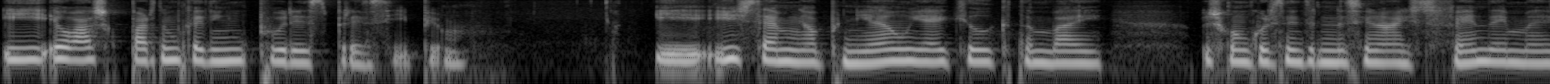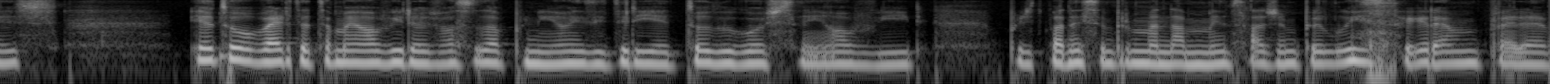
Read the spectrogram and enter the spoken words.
E eu acho que parte um bocadinho por esse princípio. E isto é a minha opinião e é aquilo que também os concursos internacionais defendem, mas eu estou aberta também a ouvir as vossas opiniões e teria todo o gosto em ouvir. Por isso podem sempre mandar-me mensagem pelo Instagram para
